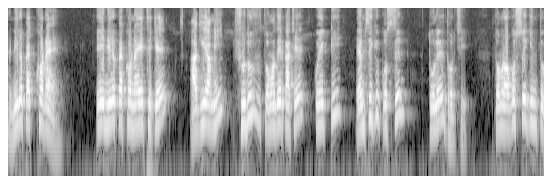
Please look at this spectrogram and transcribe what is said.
নিরপেক্ষ ন্যায়। এই নিরপেক্ষ ন্যায় থেকে আজকে আমি শুধু তোমাদের কাছে কয়েকটি এমসিকিউ কোশ্চেন তুলে ধরছি। তোমরা অবশ্যই কিন্তু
